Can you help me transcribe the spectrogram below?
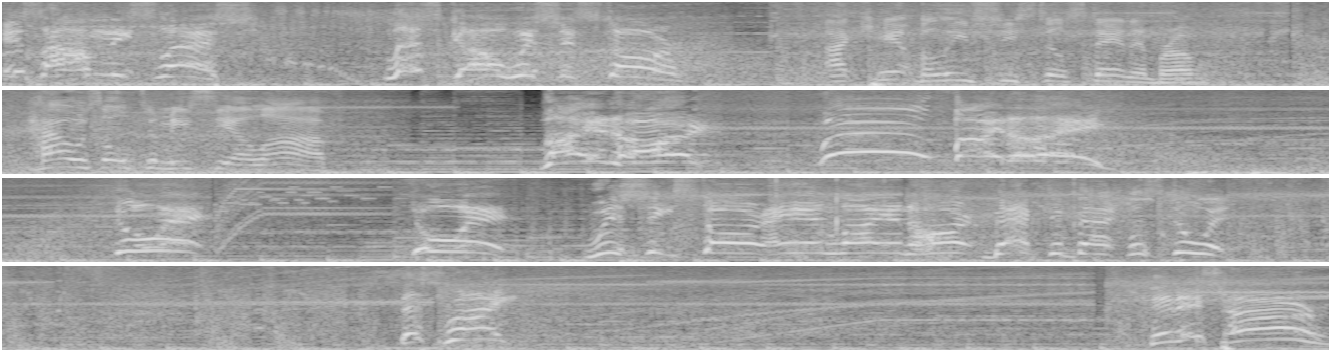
It's Omni Slash! Let's go, Wishing Star! I can't believe she's still standing, bro. How is Ultimecia alive? Lionheart! Woo! Finally! Do it! Do it! Wishing Star and Lionheart back to back. Let's do it. That's right. Finish her.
